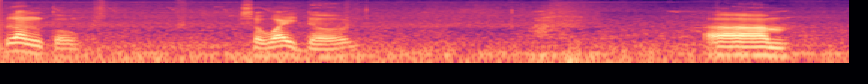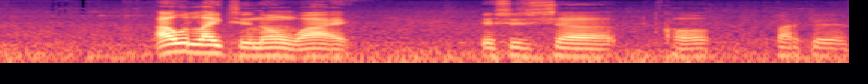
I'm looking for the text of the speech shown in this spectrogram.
blanco. It's a white dog. Um, I would like to know why this is uh, called Parque.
